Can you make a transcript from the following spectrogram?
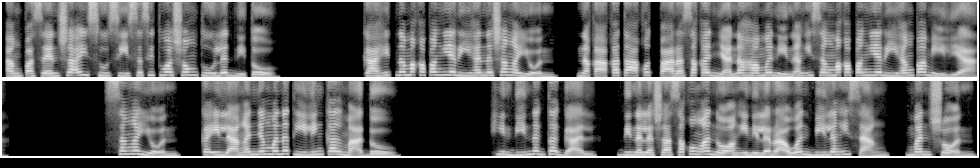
Ang pasensya ay susi sa sitwasyong tulad nito. Kahit na makapangyarihan na siya ngayon, nakakatakot para sa kanya na hamanin ang isang makapangyarihang pamilya. Sa ngayon, kailangan niyang manatiling kalmado. Hindi nagtagal, dinala siya sa kung ano ang inilarawan bilang isang mansyon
